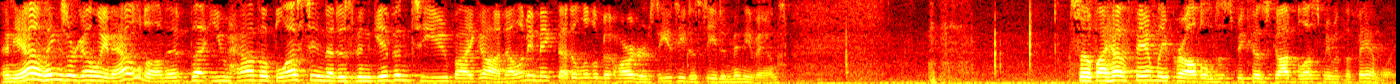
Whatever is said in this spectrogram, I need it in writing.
And yeah, things are going out on it, but you have a blessing that has been given to you by God. Now, let me make that a little bit harder. It's easy to see it in minivans. So, if I have family problems, it's because God blessed me with a family.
